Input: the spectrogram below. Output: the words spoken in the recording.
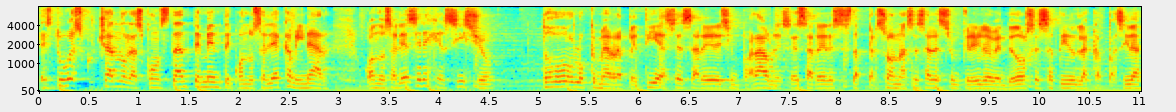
estuve escuchándolas constantemente cuando salía a caminar, cuando salía a hacer ejercicio. Todo lo que me repetía, César eres imparable, César eres esta persona, César es un increíble vendedor, César tiene la capacidad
